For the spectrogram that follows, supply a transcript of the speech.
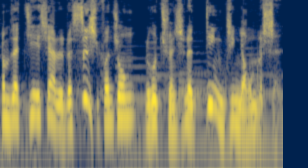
让我们在接下来的四十分钟，能够全心的定睛仰望我们的神。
